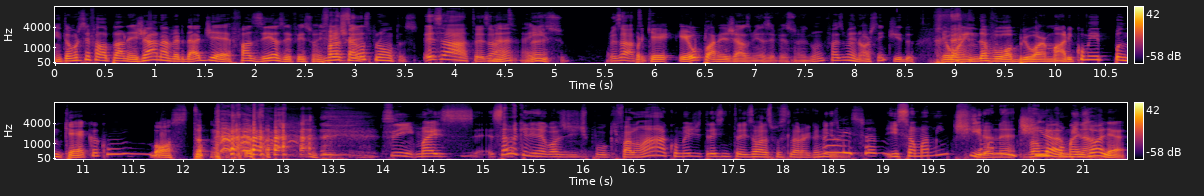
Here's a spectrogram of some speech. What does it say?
Então, quando você fala planejar, na verdade é fazer as refeições e Fazer. deixar elas prontas. exato, exato. né? É, isso. Exato. Porque eu planejar as minhas refeições não faz o menor sentido. Eu ainda vou abrir o armário e comer panqueca com bosta. Sim, mas sabe aquele negócio de, tipo, que falam, ah, comer de 3 em 3 horas pra acelerar o organismo? Ah, isso é Isso é uma mentira, é uma né? Mentira, mas olha.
